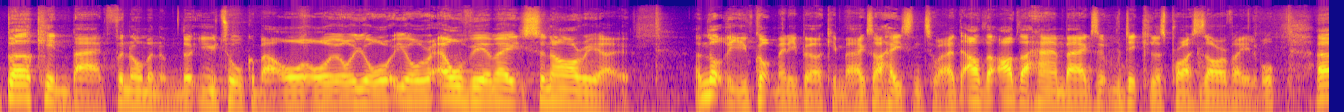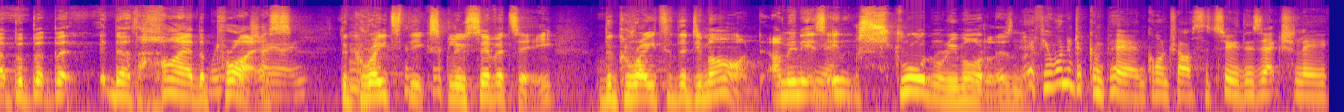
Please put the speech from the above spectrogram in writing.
Birkin bag phenomenon that you talk about, or, or, or your, your LVMH scenario. And not that you've got many Birkin bags, I hasten to add. Other, other handbags at ridiculous prices are available. Uh, but, but, but the higher the Which- which I price, the greater the exclusivity, the greater the demand. I mean, it's Yeah. an extraordinary model, isn't it? If you wanted to compare and contrast the two, there's actually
